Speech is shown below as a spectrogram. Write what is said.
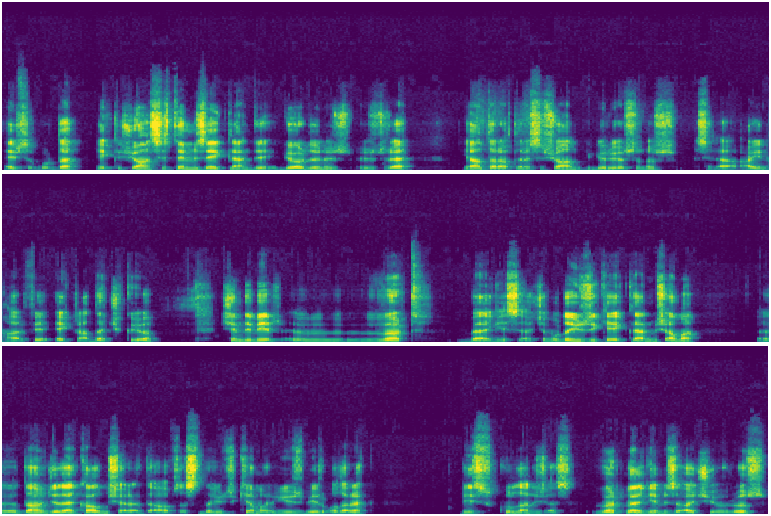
hepsi burada ekli. Şu an sistemimize eklendi. Gördüğünüz üzere yan taraftan ise şu an görüyorsunuz. Mesela ayın harfi ekranda çıkıyor. Şimdi bir Word belgesi açalım. Burada 102 eklenmiş ama daha önceden kalmış herhalde hafızasında 102 ama 101 olarak biz kullanacağız. Word belgemizi açıyoruz.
